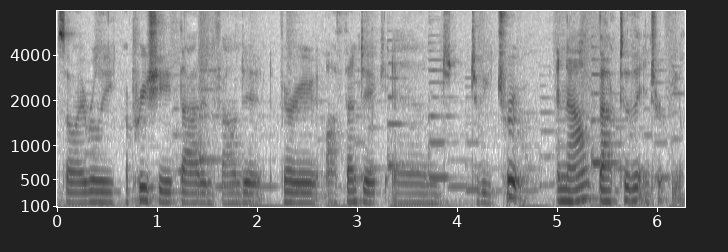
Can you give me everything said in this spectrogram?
So I really appreciate that and found it very authentic and to be true. And now back to the interview.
